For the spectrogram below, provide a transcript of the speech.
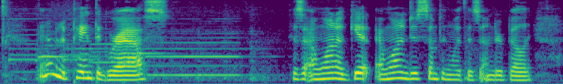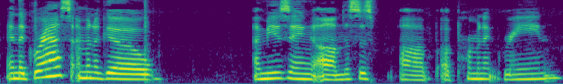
I think I'm going to paint the grass because I want to get, I want to do something with his underbelly. And the grass, I'm going to go, I'm using, um, this is uh, a permanent green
